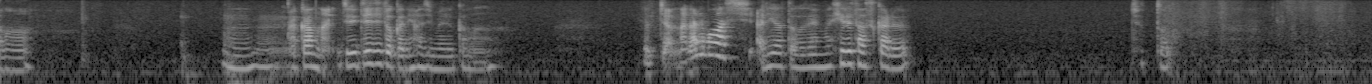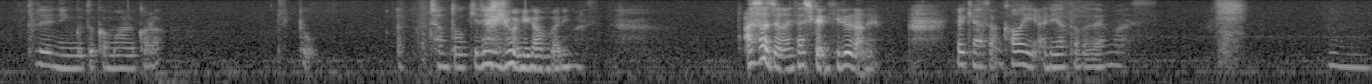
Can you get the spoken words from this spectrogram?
かな。うん分かんない。11時とかに始めるかな。よっちゃん流れ星。ありがとうございます。昼助かる？ちょっとトレーニングとかもあるからちょっとちゃんと起きれるように頑張ります。朝じゃない？確かに昼だね。よきはさんかわいい。ありがとうございます。うん。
